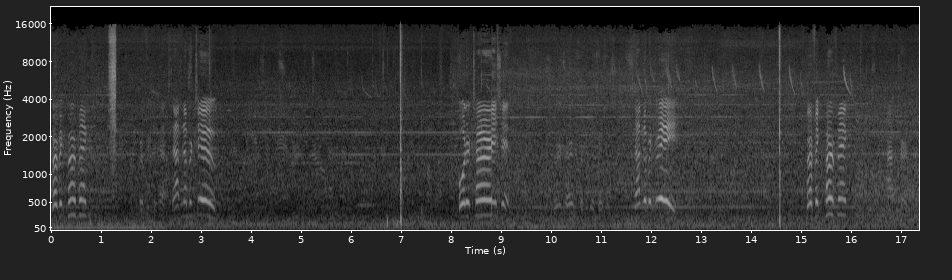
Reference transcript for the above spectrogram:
Perfect, perfect. Perfect. and half. Snap number two. Quarter turn. Quarter turn. Snap number three. Perfect, perfect. Half turn.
